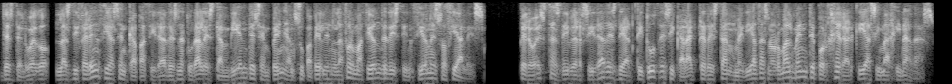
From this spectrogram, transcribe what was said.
Desde luego, las diferencias en capacidades naturales también desempeñan su papel en la formación de distinciones sociales. Pero estas diversidades de actitudes y carácter están mediadas normalmente por jerarquías imaginadas.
